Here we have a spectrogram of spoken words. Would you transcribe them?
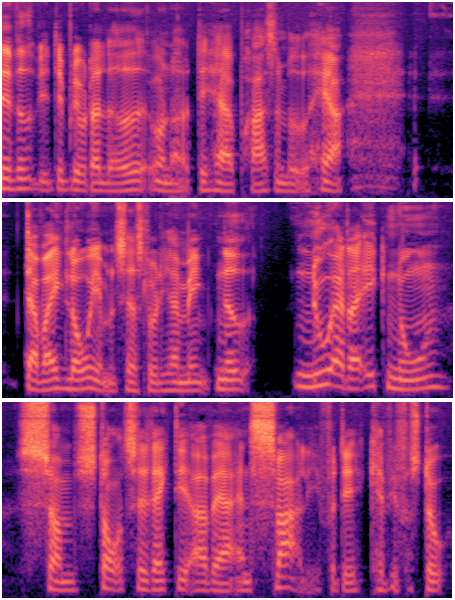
Det ved vi, det blev der lavet under det her pressemøde her. Der var ikke lovhjemmel til at slå de her mængder ned. Nu er der ikke nogen, som står til rigtigt at være ansvarlig for det, kan vi forstå.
